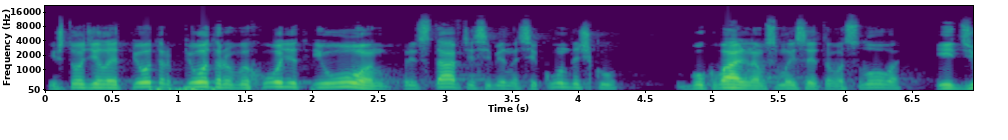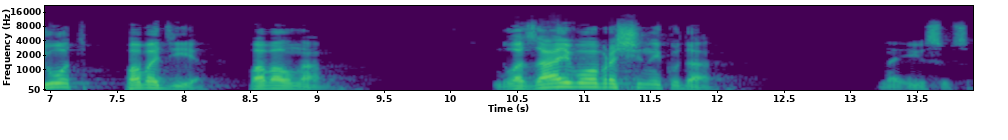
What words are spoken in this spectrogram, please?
И что делает Петр? Петр выходит, и он, представьте себе на секундочку, в буквальном смысле этого слова, идет по воде, по волнам. Глаза его обращены куда? На Иисуса.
